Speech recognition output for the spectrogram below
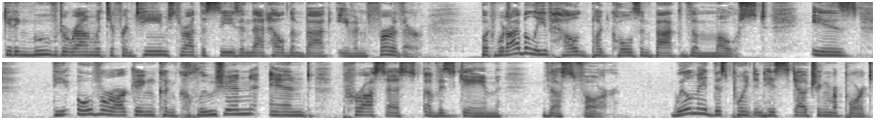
getting moved around with different teams throughout the season that held him back even further. But what I believe held Podkolzin back the most is the overarching conclusion and process of his game thus far. Will made this point in his scouting report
